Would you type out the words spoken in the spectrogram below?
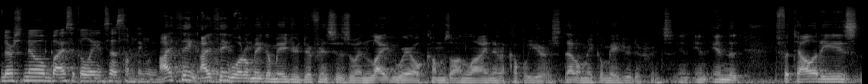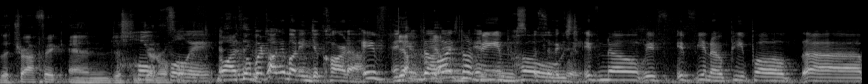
There's no bicycle lanes. That's something we. I think I think what'll make a major difference is when light rail comes online in a couple years. That'll make a major difference in, in, in the fatalities, the traffic, and just the general flow. Hopefully, No, I But think we're talking about in Jakarta. if, In if the Jakarta law is not in- being imposed, if no, if, if you know people uh,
